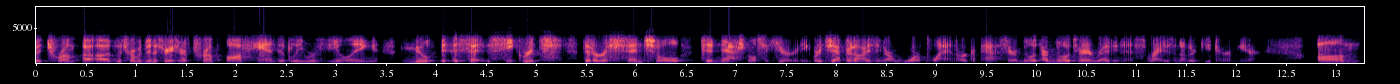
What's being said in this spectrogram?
the Trump uh, uh, the Trump administration of Trump offhandedly revealing mil- secrets that are essential to national security or jeopardizing our war plan, our capacity, our, mil- our military readiness. Right is another key term here. Um,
